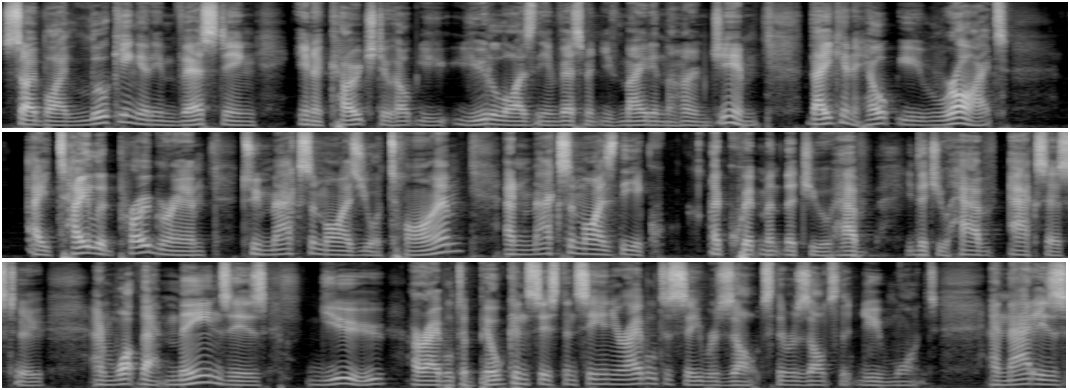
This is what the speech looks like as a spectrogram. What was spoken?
So, by looking at investing in a coach to help you utilize the investment you've made in the home gym, they can help you write a tailored program to maximize your time and maximize the equ- equipment that you have that you have access to. And what that means is you are able to build consistency and you're able to see results the results that you want. And that is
